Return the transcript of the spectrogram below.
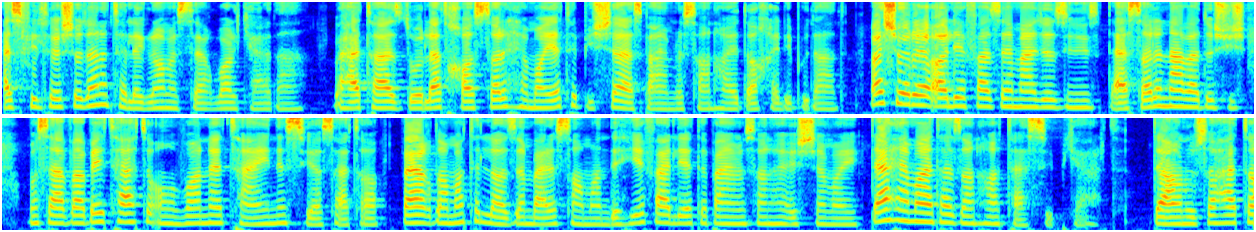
از فیلتر شدن تلگرام استقبال کردند و حتی از دولت خواستار حمایت بیشتر از پیامرسان‌های داخلی بودند و شورای عالی فضای مجازی نیز در سال 96 مصوبه‌ای تحت عنوان تعیین سیاست‌ها و اقدامات لازم برای ساماندهی فعالیت پیامرسان‌های اجتماعی در حمایت از آنها تصویب کرد. در آن روزها حتی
